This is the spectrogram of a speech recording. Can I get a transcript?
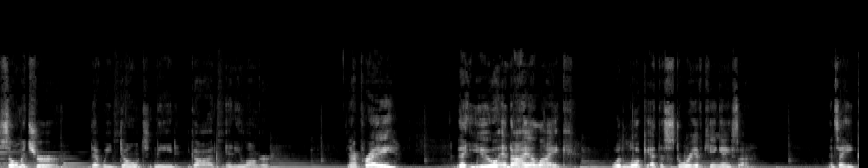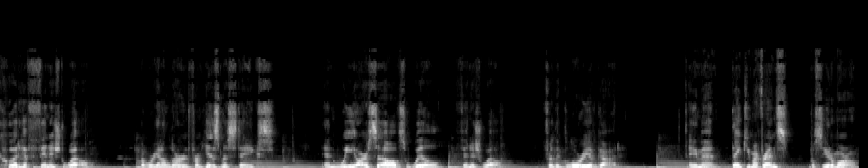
so mature that we don't need God any longer. And I pray that you and I alike would look at the story of King Asa and say he could have finished well, but we're going to learn from his mistakes, and we ourselves will finish well for the glory of God. Amen. Thank you, my friends. We'll see you tomorrow.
